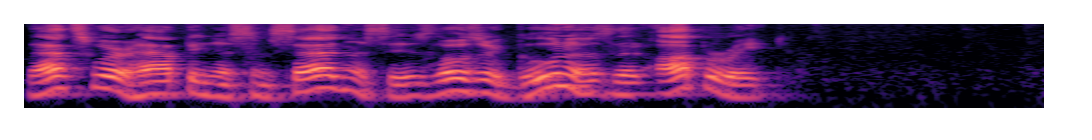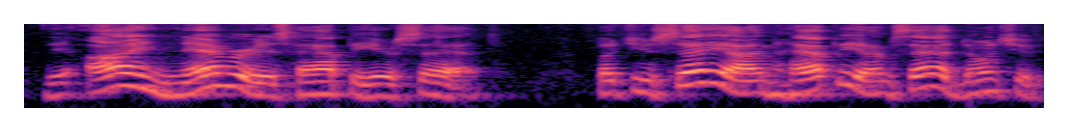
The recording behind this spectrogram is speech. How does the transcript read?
That's where happiness and sadness is. Those are gunas that operate. The I never is happy or sad. But you say, I'm happy, I'm sad, don't you?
